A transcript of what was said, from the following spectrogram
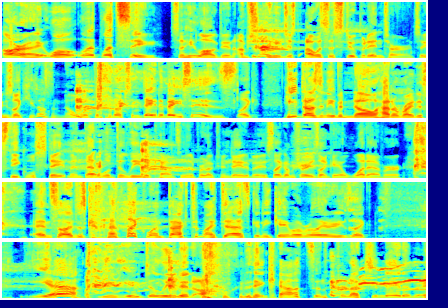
"All right, well, let, let's see." So he logged in. I'm sure he just I was a stupid intern, so he's like, he doesn't know what the production database is. Like, he doesn't even know how to write a SQL statement that will delete accounts in the production database. Like, I'm sure he's like, yeah, whatever. And so I just kind of like went back to my desk, and he came over later. He's like. Yeah, you, you deleted all of the accounts in the production database.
